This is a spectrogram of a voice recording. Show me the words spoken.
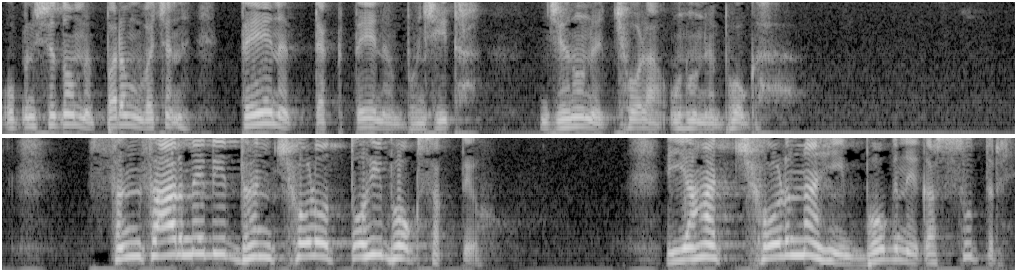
उपनिषदों में परम वचन तेन त्यक्तेन भुंजी था जिन्होंने छोड़ा उन्होंने भोगा। संसार में भी धन छोड़ो तो ही भोग सकते हो। यहाँ छोड़ना ही भोगने का सूत्र है,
